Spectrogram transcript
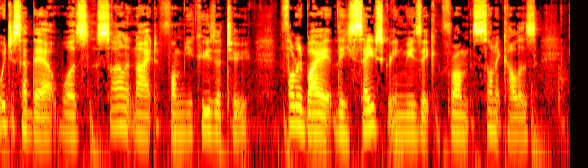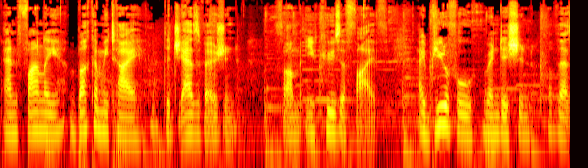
What we just had there was Silent Night from Yakuza 2, followed by the save screen music from Sonic Colors, and finally Baka Mitai, the jazz version from Yakuza 5. A beautiful rendition of that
